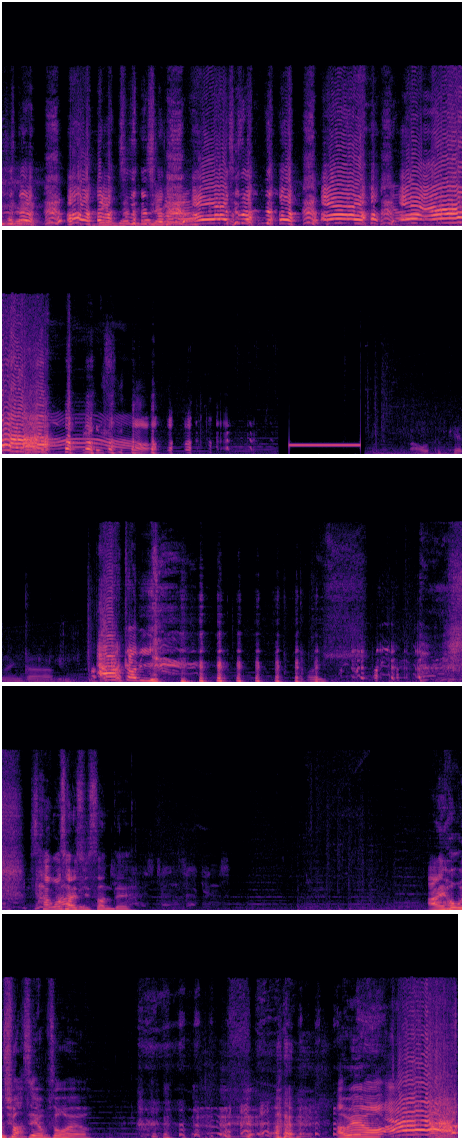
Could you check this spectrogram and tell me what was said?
이거는- 아! 아 죄송합니다. 아 죄송합니다. 야! 아, 어떻게 하는가. 아 까비. 사고 살 수 있었는데. 아니 오지 마세요 무서워요. 아 왜요? 아!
